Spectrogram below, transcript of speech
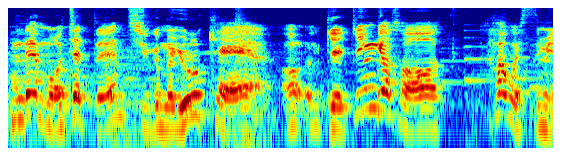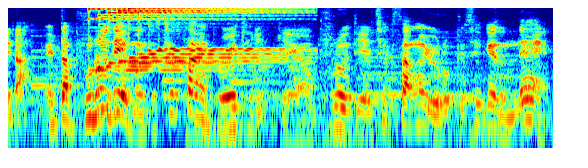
근데 뭐 어쨌든 지금은 이렇게 어, 이렇게 낑겨서 하고 있습니다. 일단 브로디의 먼저 책상을 보여드릴게요. 브로디의 책상을 이렇게 새겼는데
